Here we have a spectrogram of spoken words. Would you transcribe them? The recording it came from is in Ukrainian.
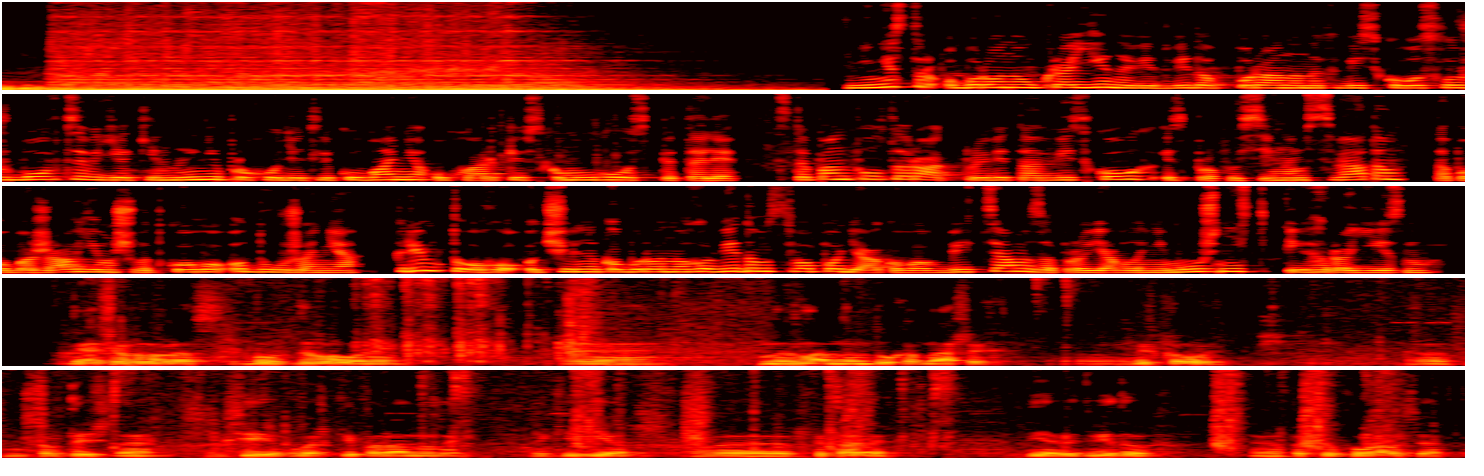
Міністр оборони України відвідав поранених військовослужбовців, які нині проходять лікування у Харківському госпіталі. Степан Полторак привітав військових із професійним святом та побажав їм швидкого одужання. Крім того, очільник оборонного відомства подякував бійцям за проявлені мужність і героїзм. Я черговий раз був здивований е, незламним духом наших е, військових. Практично всі важкі поранені, які є в е, шпиталі, я відвідав, е, поспілкувався.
